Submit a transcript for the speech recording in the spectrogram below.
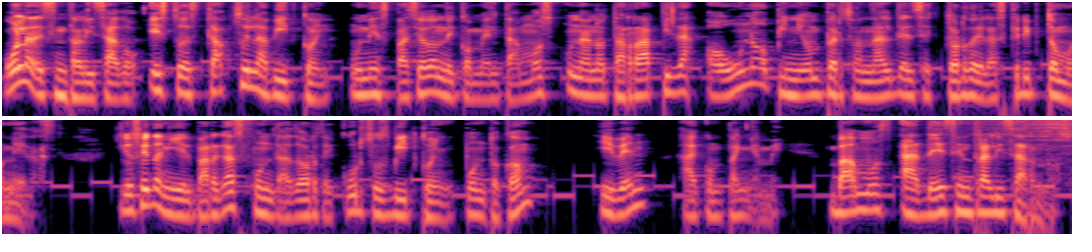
Hola descentralizado, esto es Cápsula Bitcoin, un espacio donde comentamos una nota rápida o una opinión personal del sector de las criptomonedas. Yo soy Daniel Vargas, fundador de cursosbitcoin.com y ven, acompáñame, vamos a descentralizarnos.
